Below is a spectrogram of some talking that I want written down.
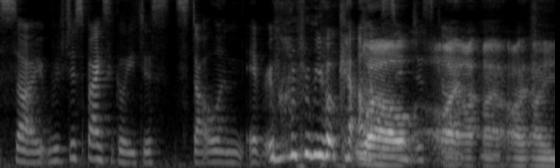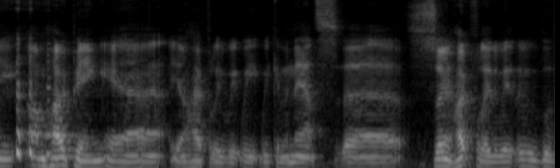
so we've just basically just stolen everyone from your cast Well, and just I, I, I, I, I'm hoping, uh, you know, hopefully we, we, we can announce uh, soon. Hopefully we, we'll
